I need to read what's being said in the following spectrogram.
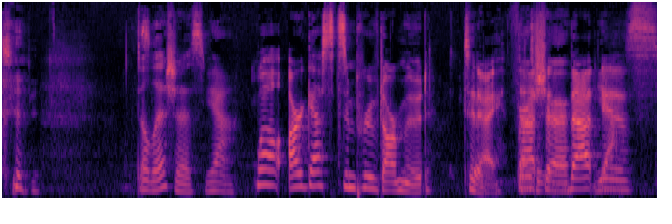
CBD. Delicious. Yeah. Well, our guests improved our mood today. For That- sure. That is Yeah.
